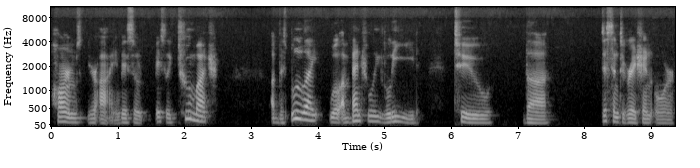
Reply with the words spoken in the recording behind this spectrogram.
harms your eye. And basically, basically too much of this blue light will eventually lead to the disintegration or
